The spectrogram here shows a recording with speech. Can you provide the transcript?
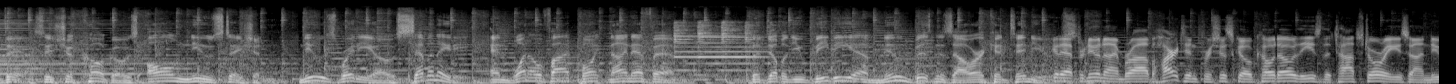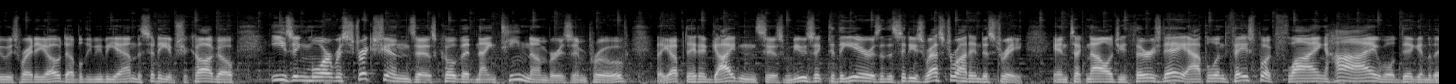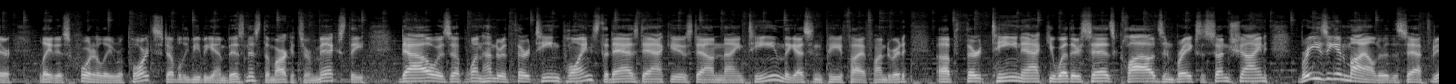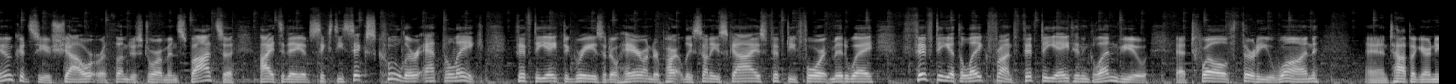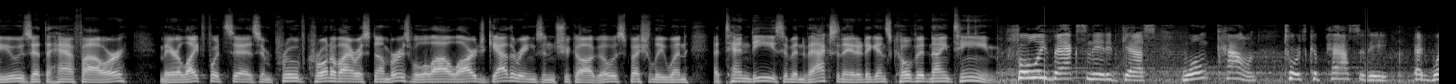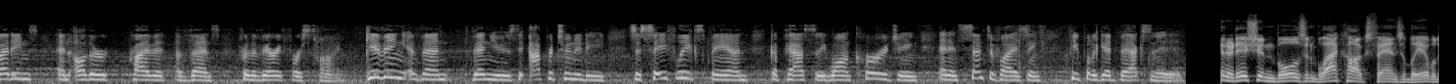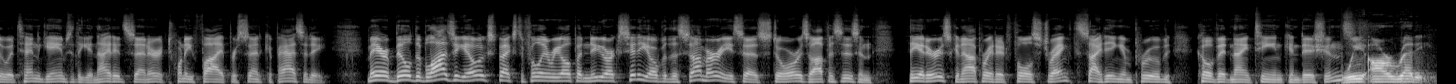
This is Chicago's all news station, News Radio 780 and 105.9 FM. The WBBM Noon Business Hour continues. Good afternoon. I'm Rob Harton for Cisco Cotto. These are the top stories on News Radio, WBBM, the city of Chicago, easing more restrictions as COVID 19 numbers improve. The updated guidance is music to the ears of the city's restaurant industry. In Technology Thursday, Apple and Facebook flying high. We'll dig into their latest quarterly reports. WBBM Business, the markets are mixed. The Dow is up 113 points. The NASDAQ is down 19. The S&P 500 500 up 13. AccuWeather says clouds and breaks of sunshine. Breezy and milder this afternoon. Could see a shower or a thunderstorm in spots. A high today of 66. Cooler at the lake. 58 degrees at O'Hare under partly sunny skies. 54 at Midway. 50 at the lakefront. 58 in Glenview at 1231. And topping our news at the half hour, Mayor Lightfoot says improved coronavirus numbers will allow large gatherings in Chicago, especially when attendees have been vaccinated against COVID 19. Fully vaccinated guests won't count towards capacity at weddings and other private events for the very first time. Giving event venues the opportunity to safely expand capacity while encouraging and incentivizing people to get vaccinated. In addition, Bulls and Blackhawks fans will be able to attend games at the United Center at 25% capacity. Mayor Bill de Blasio expects to fully reopen New York City over the summer. He says stores, offices, and theaters can operate at full strength, citing improved COVID 19 conditions. We are ready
